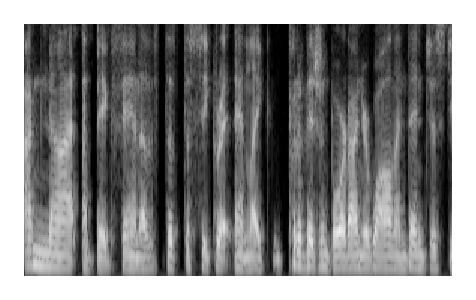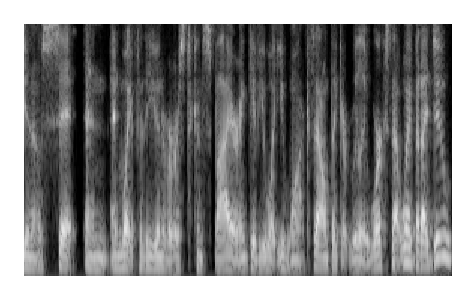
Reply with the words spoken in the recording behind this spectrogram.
I'm not a big fan of the the secret and like put a vision board on your wall and then just you know sit and and wait for the universe to conspire and give you what you want because I don't think it really works that way. But I do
